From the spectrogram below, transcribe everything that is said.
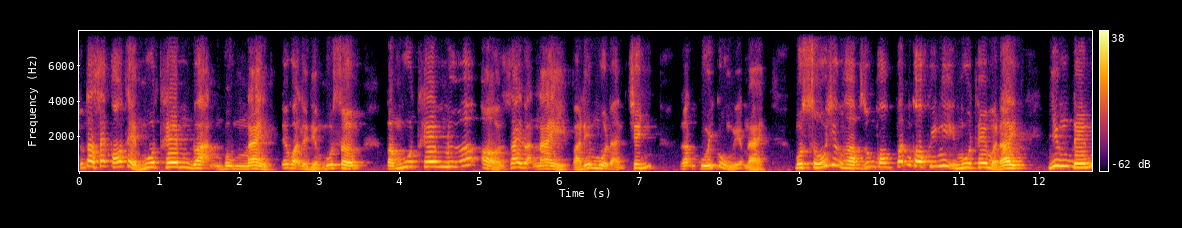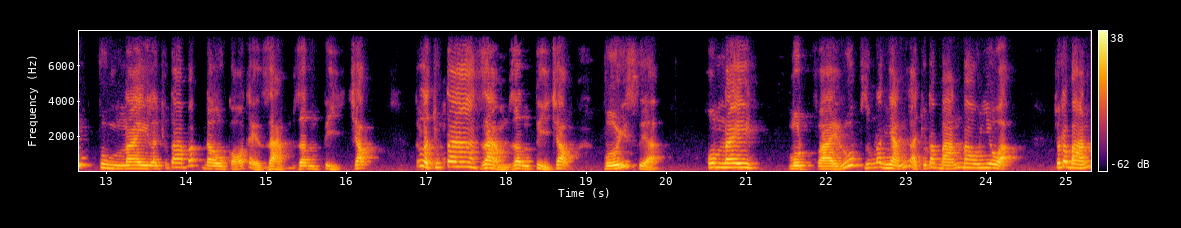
Chúng ta sẽ có thể mua thêm đoạn vùng này, đây gọi là điểm mua sớm, và mua thêm nữa ở giai đoạn này và đi mua đoạn chính, đoạn cuối cùng điểm này một số trường hợp Dũng có, vẫn có khuyến nghị mua thêm ở đây, nhưng đến vùng này là chúng ta bắt đầu có thể giảm dần tỷ trọng. Tức là chúng ta giảm dần tỷ trọng với gì ạ, hôm nay một vài group Dũng đã nhắn là chúng ta bán bao nhiêu ạ? Chúng ta bán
